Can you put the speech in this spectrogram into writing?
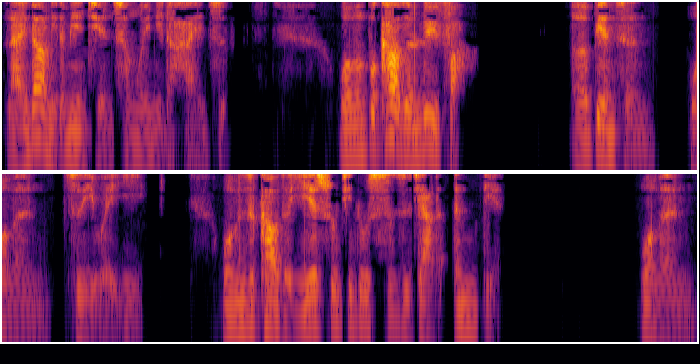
来到你的面前成为你的孩子。我们不靠着律法而变成我们自以为义。我们是靠着耶稣基督十字架的恩典，我们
